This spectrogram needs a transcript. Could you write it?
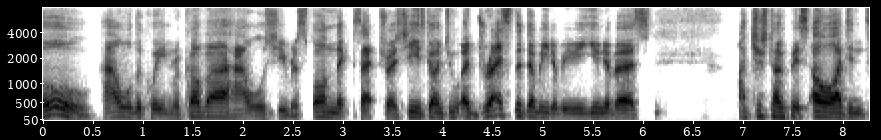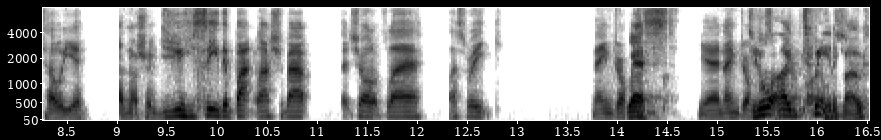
oh, how will the Queen recover? How will she respond, etc. She's going to address the WWE universe. I just hope it's. Oh, I didn't tell you. I'm not sure. Did you see the backlash about Charlotte Flair last week? Name dropping. Yes. Yeah, name Do dropping. you know what I tweeted about?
